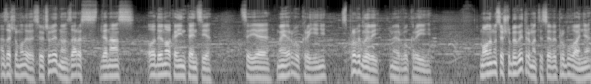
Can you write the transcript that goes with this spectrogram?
А за що молилися? Очевидно, зараз для нас одинока інтенція. Це є мир в Україні, справедливий мир в Україні. Молимося, щоб витримати це випробування.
